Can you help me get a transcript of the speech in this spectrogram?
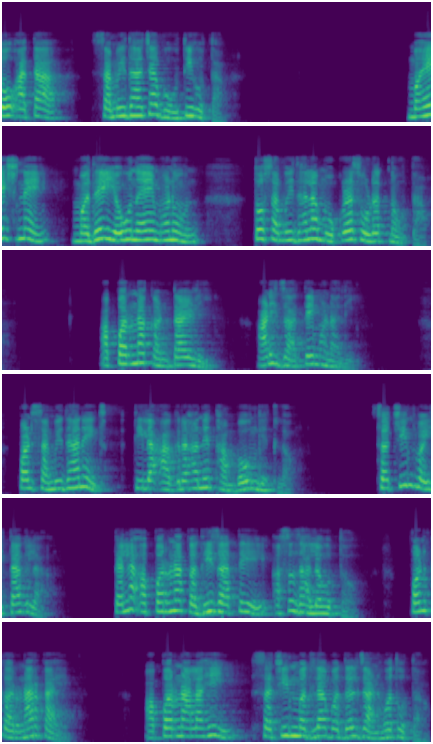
तो आता समिधाच्या भोवती होता. महेशने मध्ये येऊ नये म्हणून तो समिधाला मोकळं सोडत नव्हता. अपर्णा कंटाळली आणि जाते म्हणाली. पण समिधानेच तिला आग्रहाने थांबवून घेतलं. सचिन वैतागला. त्याला अपर्णा कधी जाते असं झालं होतं. पण करणार काय? अपर्णालाही सचिन मधला बदल जाणवत होता.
